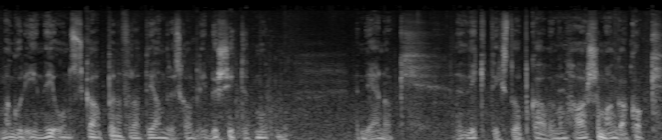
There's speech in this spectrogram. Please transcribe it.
Man går inn i ondskapen for at de andre skal bli beskyttet mot den. Men det er nok den viktigste oppgaven man har som angakokk.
